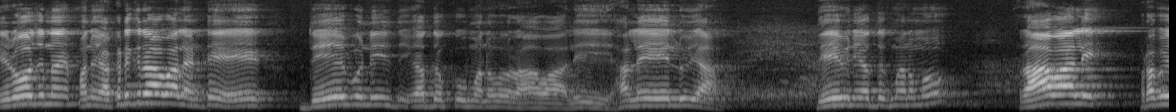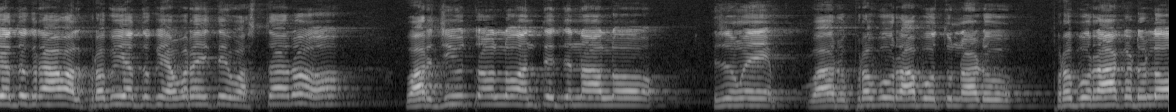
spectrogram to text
ఈ రోజున మనం ఎక్కడికి రావాలంటే దేవుని యొద్దకు మనము రావాలి. హలేలుయా దేవుని యొద్దకు మనము రావాలి. ప్రభు యొద్దకు రావాలి. ప్రభు యొద్దకు ఎవరైతే వస్తారో వారి జీవితంలో అంత్య దినాల్లో నిజమే వారు ప్రభు రాబోతున్నాడు. ప్రభు రాకడులో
